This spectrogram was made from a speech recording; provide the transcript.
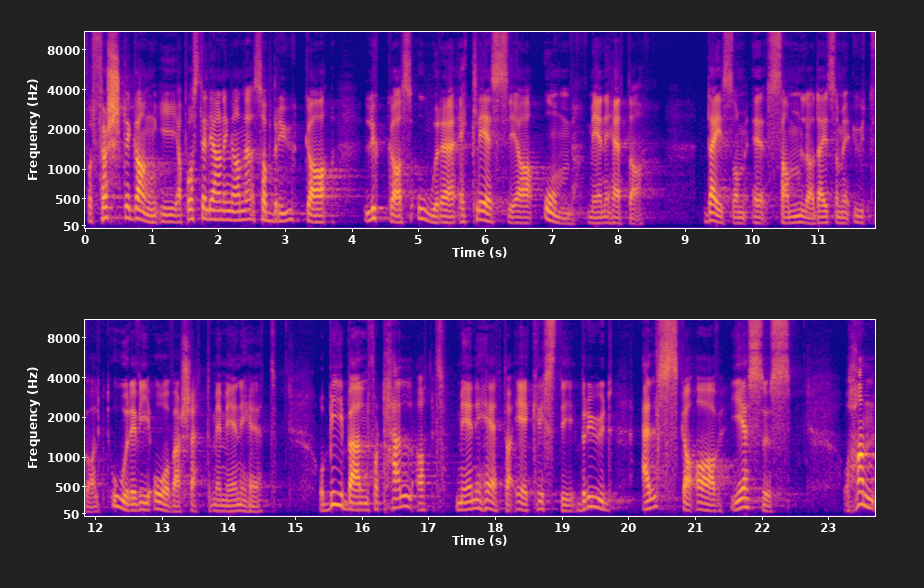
For første gang i apostelgjerningene så bruker Lukas ordet 'eklesia' om menigheten. De som er samla, de som er utvalgt. Ordet vi oversetter med 'menighet'. Og Bibelen forteller at menigheten er Kristi brud, elska av Jesus. Og han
